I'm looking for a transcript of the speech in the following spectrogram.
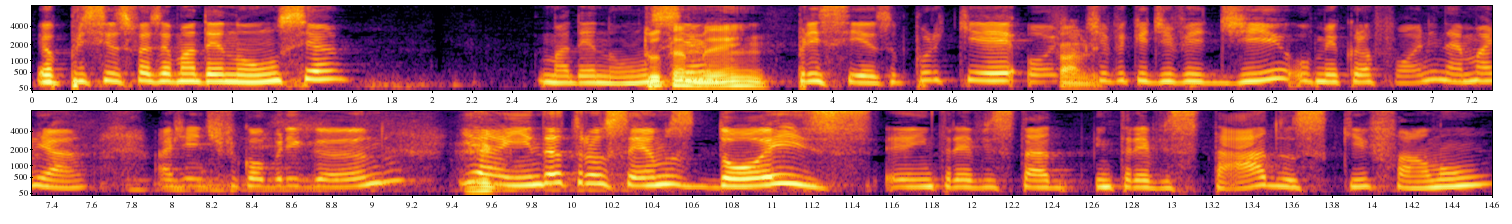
Eu preciso fazer uma denúncia uma denúncia. Tu também? Preciso, porque hoje Fale. eu tive que dividir o microfone, né, Maria? A gente ficou brigando e Re... ainda trouxemos dois entrevista... entrevistados que falam.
